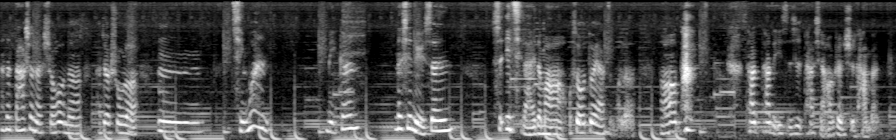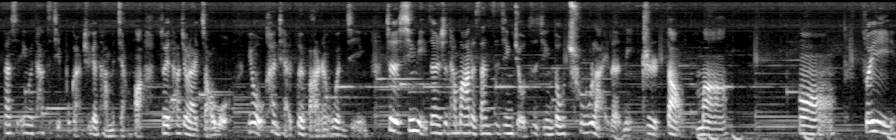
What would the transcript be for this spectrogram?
他在搭讪的时候呢，他就说了，嗯，请问你跟那些女生？是一起来的吗？我说对啊，怎么了？然后他他他的意思是他想要认识他们，但是因为他自己不敢去跟他们讲话，所以他就来找我，因为我看起来最乏人问津，这心里真的是他妈的三字经九字经都出来了，你知道吗？哦，所以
